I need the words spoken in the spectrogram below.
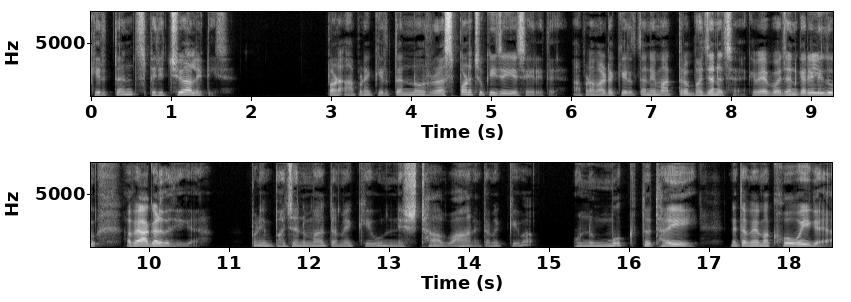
કીર્તન સ્પિરિચ્યુઆલિટી છે. પણ આપણે કીર્તનનો રસ પણ ચૂકી જઈએ છીએ એ રીતે. આપણા માટે કીર્તન એ માત્ર ભજન છે કે ભાઈ ભજન કરી લીધું, હવે આગળ વધી ગયા. પણ એ ભજનમાં તમે કેવું નિષ્ઠાવાન, તમે કેવા ઉન્મુક્ત થઈ ને તમે એમાં ખોવાઈ ગયા.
